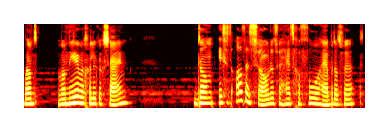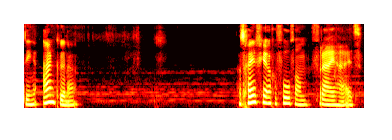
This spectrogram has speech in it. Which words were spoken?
Want wanneer we gelukkig zijn, dan is het altijd zo dat we het gevoel hebben dat we de dingen aankunnen. Dat geeft je een gevoel van vrijheid.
